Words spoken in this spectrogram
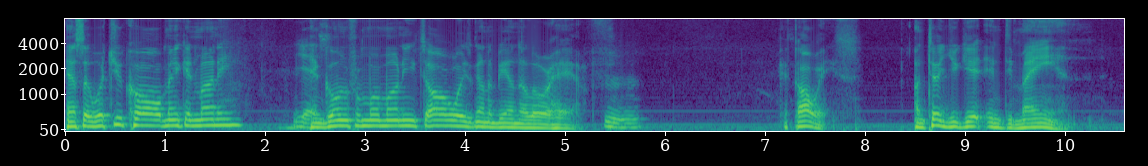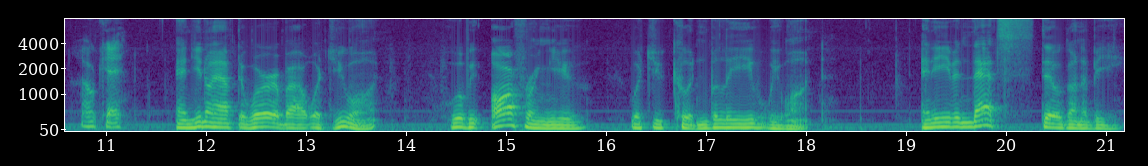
And so what you call making money Yes. and going for more money, it's always going to be on the lower half. Mhm. It's always. Until you get in demand Okay. and you don't have to worry about what you want. We'll be offering you what you couldn't believe we want. And even that's still going to be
